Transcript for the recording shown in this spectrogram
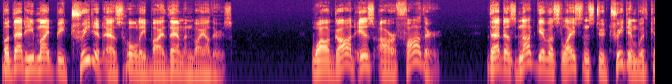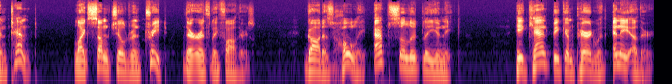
but that he might be treated as holy by them and by others. While God is our Father, that does not give us license to treat him with contempt, like some children treat their earthly fathers. God is holy, absolutely unique. He can't be compared with any other.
